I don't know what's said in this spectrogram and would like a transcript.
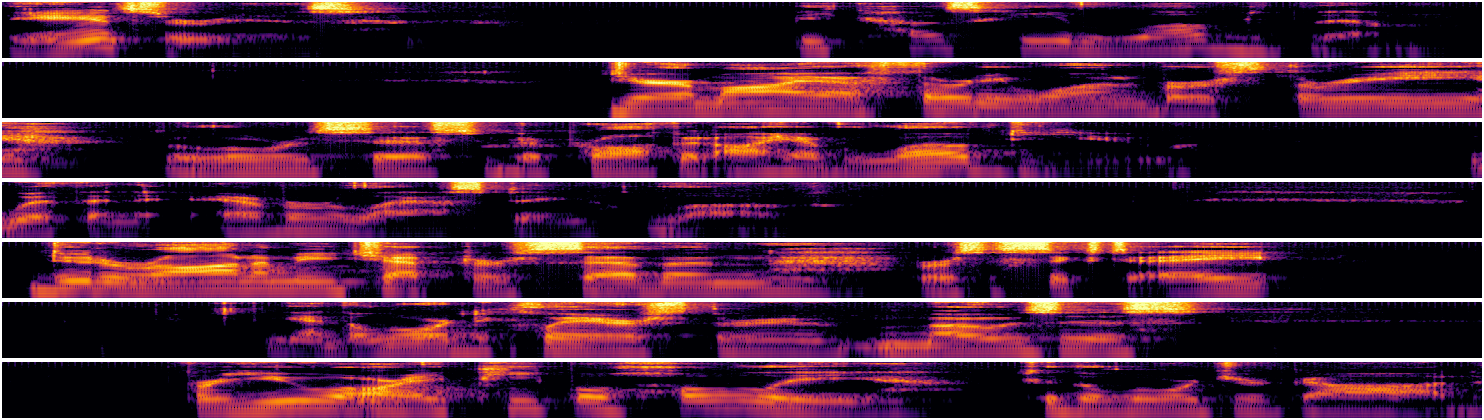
The answer is because he loved them. Jeremiah 31, verse 3, the Lord says to the prophet, I have loved you with an everlasting love. Deuteronomy chapter 7, verses 6 to 8. Again, the Lord declares through Moses, For you are a people holy to the Lord your God.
